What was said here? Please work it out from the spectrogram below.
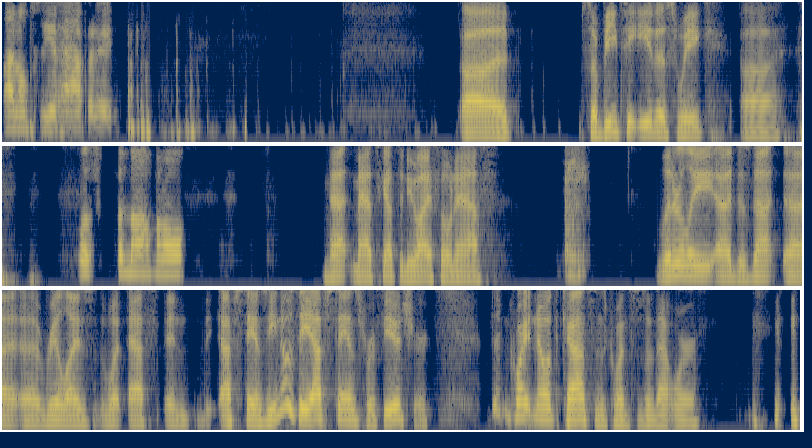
I don't see it happening. Uh, so BTE this week. Uh, was phenomenal. Matt Matt's got the new iPhone F. Literally uh, does not uh, uh, realize what F in the F stands. He knows the F stands for future. Didn't quite know what the consequences of that were.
